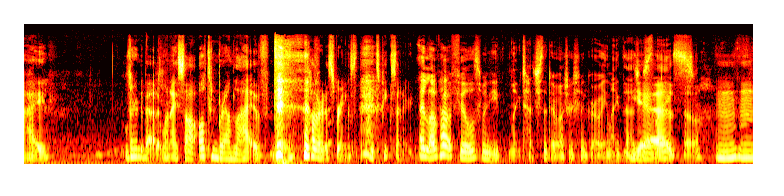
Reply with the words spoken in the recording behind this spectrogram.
I learned about it when I saw Alton Brown live in Colorado Springs at the Pikes Peak Center. I love how it feels when you like touch the dough after it's been growing like that. Yes. Like, oh. Mm-hmm.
